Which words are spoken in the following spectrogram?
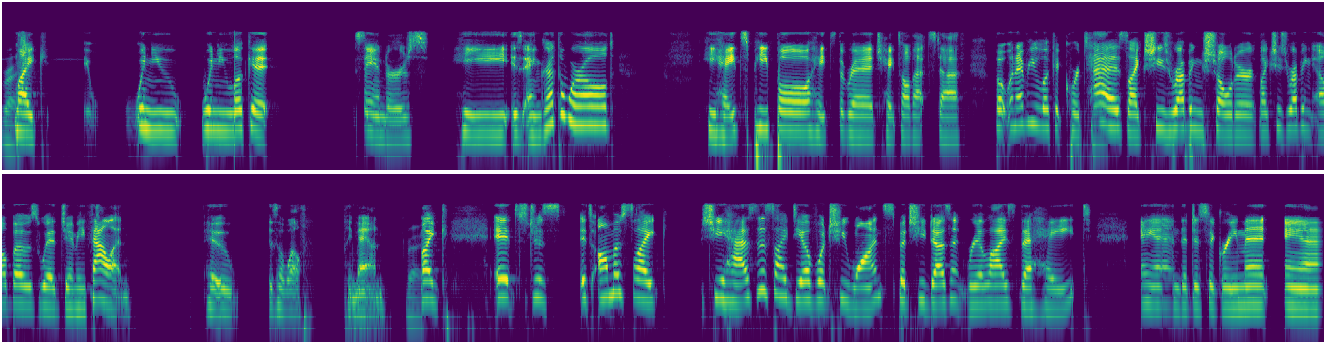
Right. Like when you when you look at Sanders, he is angry at the world. He hates people, hates the rich, hates all that stuff. But whenever you look at Cortez, like she's rubbing shoulder, like she's rubbing elbows with Jimmy Fallon, who is a wealthy man. Right. Like it's just it's almost like she has this idea of what she wants, but she doesn't realize the hate and the disagreement and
